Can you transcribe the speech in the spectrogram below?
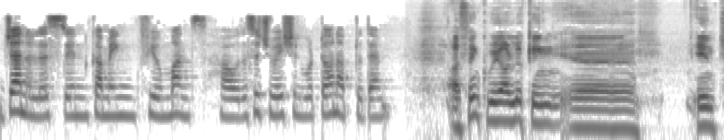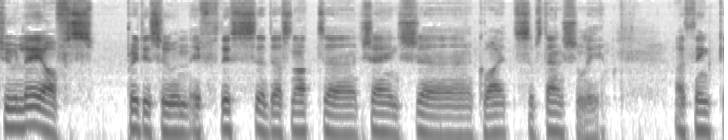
journalists in coming few months? How the situation would turn up to them? I think we are looking into layoffs pretty soon if this uh, does not uh, change uh, quite substantially. I think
